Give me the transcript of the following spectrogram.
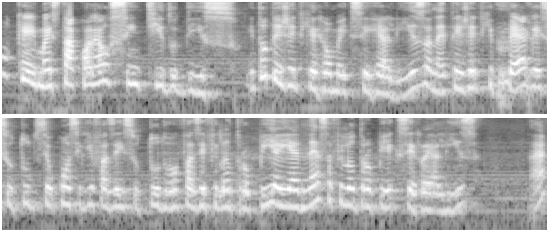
ok, mas tá, qual é o sentido disso? Então, tem gente que realmente se realiza, né? tem gente que pega isso tudo, se eu conseguir fazer isso tudo, vou fazer filantropia, e é nessa filantropia que se realiza. Né?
